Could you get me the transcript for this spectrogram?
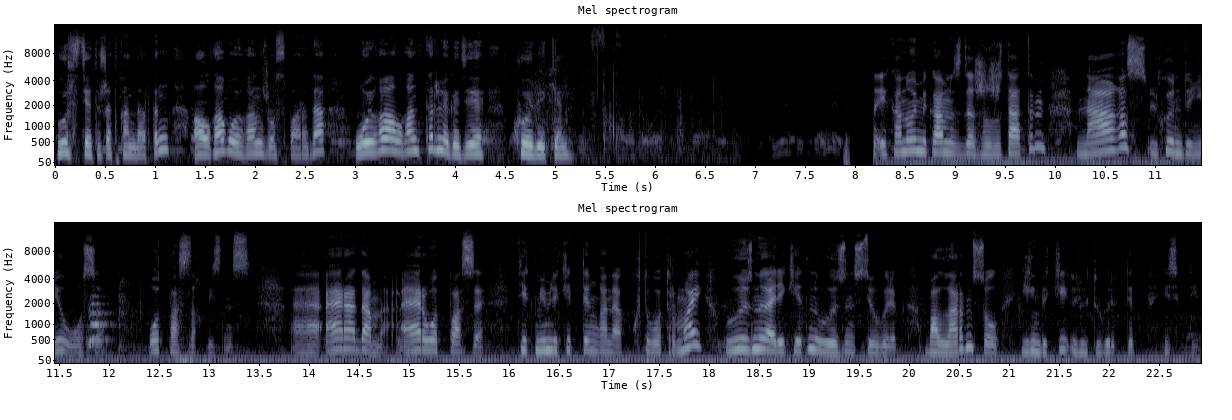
өрістетіп жатқандардың алға қойған жоспары да, ойға алған тірлігі де көп екен. Экономикамызды жылжытатын нағыз үлкен дүние осы. Отбасылық бизнес. Әр адам әр отбасы тек мемлекеттен ғана күтіп отырмай өзінің әрекетін өзін істеу керек. Балаларын сол еңбекке үйрету керек деп есептеймін.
